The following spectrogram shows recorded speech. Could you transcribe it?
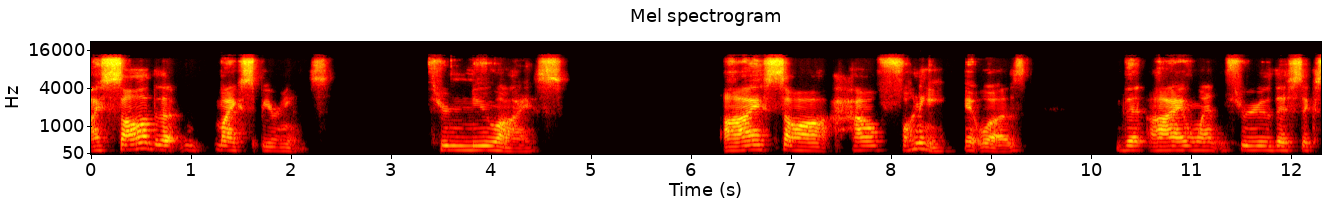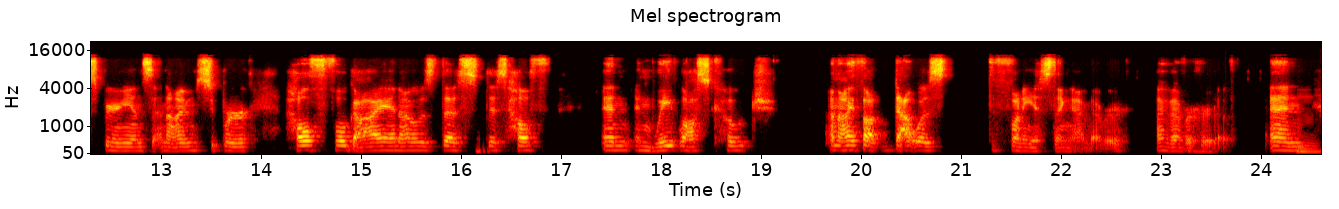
i saw the my experience through new eyes i saw how funny it was that I went through this experience and I'm super healthful guy and I was this this health and and weight loss coach and I thought that was the funniest thing I've ever I've ever heard of. And Mm,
